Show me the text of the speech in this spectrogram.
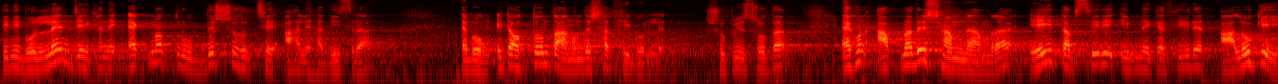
তিনি বললেন যে এখানে একমাত্র উদ্দেশ্য হচ্ছে আহলে হাদিসরা এবং এটা অত্যন্ত আনন্দের সাথেই বললেন। সুপ্রিয় শ্রোতা, এখন আপনাদের সামনে আমরা এই তাফসিরে ইবনে কাসিরের আলোকেই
